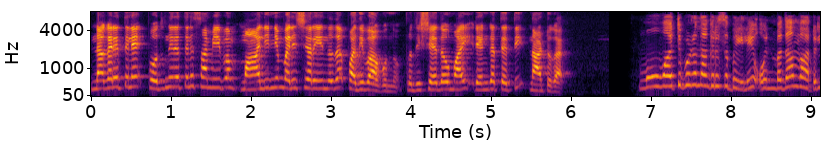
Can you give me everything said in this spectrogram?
നഗരത്തിലെ പൊതുനിരത്തിന് സമീപം മാലിന്യം വലിച്ചെറിയുന്നത് പതിവാകുന്നു. പ്രതിഷേധവുമായി രംഗത്തെത്തി നാട്ടുകാർ. മൂവാറ്റുപുഴ നഗരസഭയിലെ ഒൻപതാം വാർഡിൽ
